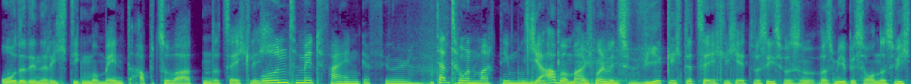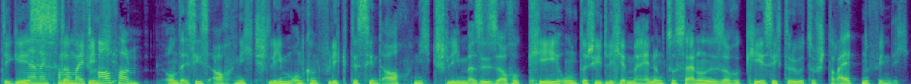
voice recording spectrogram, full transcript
oder den richtigen Moment abzuwarten tatsächlich. Und mit Feingefühl. Der Ton macht die die Musik. Ja, aber manchmal, wenn es wirklich tatsächlich etwas ist, was, was mir besonders wichtig ist, ja, dann kann man mal draufhauen. Und es ist auch nicht schlimm und Konflikte sind auch nicht schlimm. Also es ist auch okay, unterschiedliche Meinung zu sein und es ist auch okay, sich darüber zu streiten, finde ich.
